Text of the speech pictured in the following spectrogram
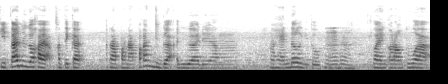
kita juga kayak ketika kenapa-napa kan juga juga ada yang ngehandle gitu. Selain orang tua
